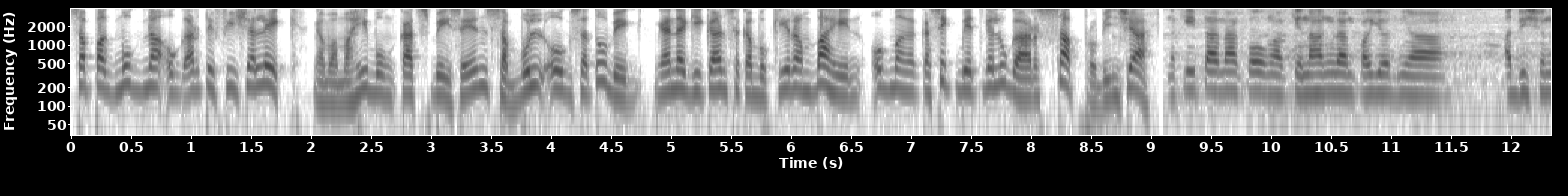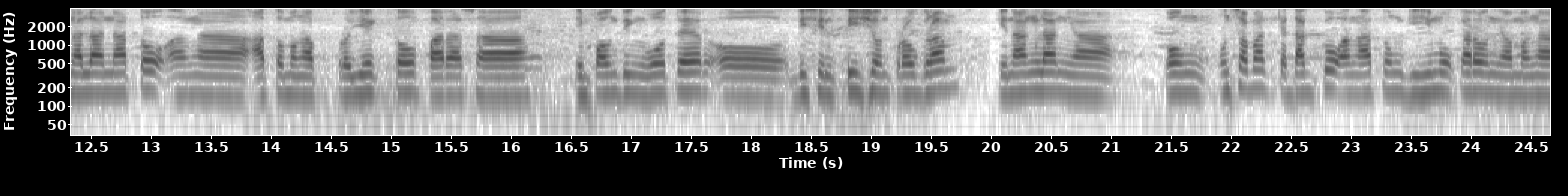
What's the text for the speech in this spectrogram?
sa pagmugna og artificial lake nga mamahibong catch basin sa bulog sa tubig nga nagikan sa kabukirang bahin ug mga kasikbit nga lugar sa probinsya. Nakita nako nga kinahanglan pa yun nga additionalan nato ang ah, ato mga proyekto para sa impounding water o desiltation program. Kinahanglan nga kung unsa man kadagko ang atong gihimo karon nga mga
